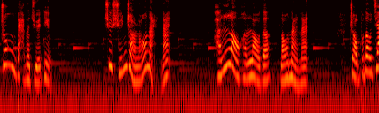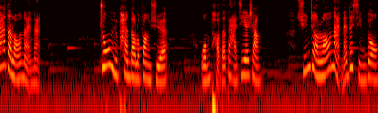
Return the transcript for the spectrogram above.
重大的决定，去寻找老奶奶，很老很老的老奶奶，找不到家的老奶奶。终于盼到了放学，我们跑到大街上，寻找老奶奶的行动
